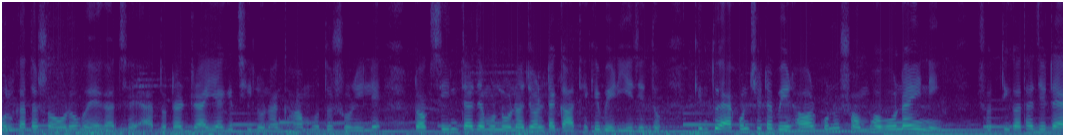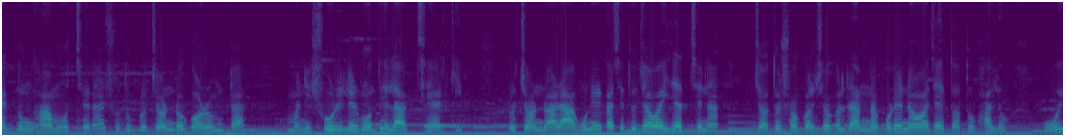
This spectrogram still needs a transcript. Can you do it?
কলকাতা শহরও হয়ে গেছে। এতটা ড্রাই আগে ছিল না, ঘাম হতো শরীরে। টক্সিনটা যেমন নোনা জলটা গা থেকে বেরিয়ে যেত, কিন্তু এখন সেটা বের হওয়ার কোনো সম্ভাবনাই নেই। সত্যি কথা যেটা একদম ঘাম হচ্ছে না, শুধু প্রচণ্ড গরমটা মানে শরীরের মধ্যে লাগছে আর কি, প্রচণ্ড। আর আগুনের কাছে তো যাওয়াই যাচ্ছে না। যত সকাল সকাল রান্না করে নেওয়া যায়, তত ভালো। ওই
